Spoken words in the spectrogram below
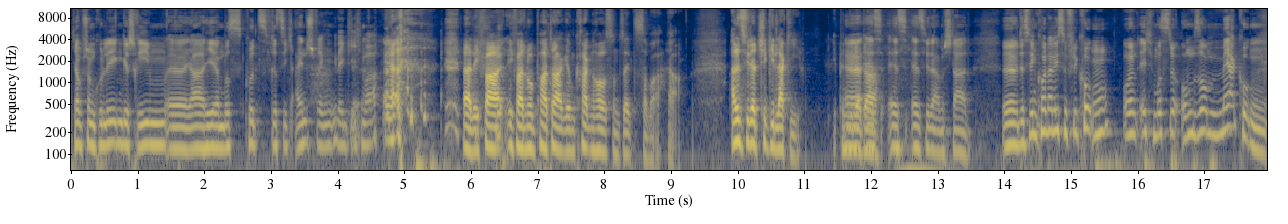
Ich habe schon Kollegen geschrieben, äh, ja, hier muss kurzfristig einspringen, denke ich mal. Ja. Nein, ich war, ich war nur ein paar Tage im Krankenhaus und jetzt aber, ja. Alles wieder chicky-lucky. Ich bin wieder Äh, da. Er ist, er, ist, er ist wieder am Start. Äh, deswegen konnte er nicht so viel gucken und ich musste umso mehr gucken.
